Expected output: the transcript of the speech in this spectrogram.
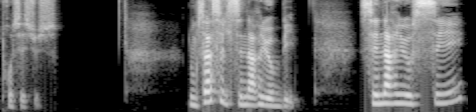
processus. Donc ça, c'est le scénario B. Scénario C,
